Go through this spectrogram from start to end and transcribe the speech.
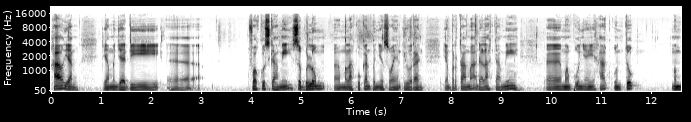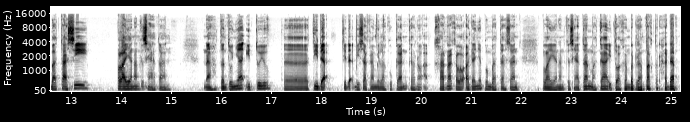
hal yang yang menjadi uh, fokus kami sebelum uh, melakukan penyesuaian iuran. Yang pertama adalah kami uh, mempunyai hak untuk membatasi pelayanan kesehatan. Nah, tentunya itu eh, tidak tidak bisa kami lakukan karena karena kalau adanya pembatasan pelayanan kesehatan maka itu akan berdampak terhadap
